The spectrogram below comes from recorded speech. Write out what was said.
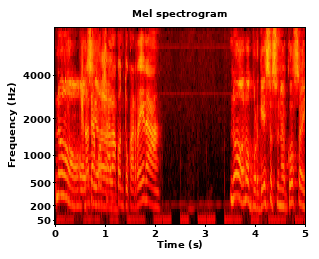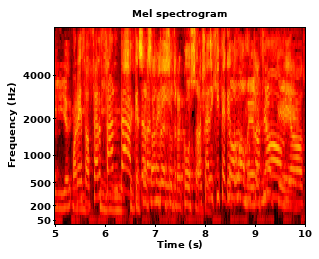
No, ¿Que o no te sea, apoyaba con tu carrera? No, no, porque eso es una cosa y. Por eso, ser y- santa, sé ¿a que qué te ser santa es otra cosa. Pues ya dijiste que No, tuvo muchos que- novios.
